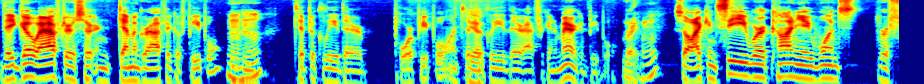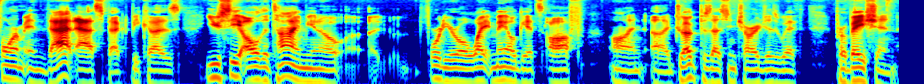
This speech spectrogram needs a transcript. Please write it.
they go after a certain demographic of people. Mm-hmm. Typically, they're poor people, and typically they're African American people. right. So I can see where Kanye wants reform in that aspect because you see all the time, you know, a 40 year old white male gets off on uh, drug possession charges with probation.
